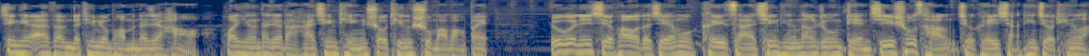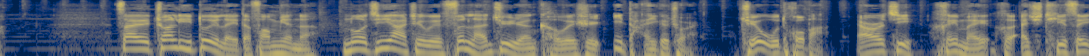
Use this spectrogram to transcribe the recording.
蜻蜓 FM 的听众朋友们，大家好，欢迎大家打开蜻蜓收听数码宝贝。如果您喜欢我的节目，可以在蜻蜓当中点击收藏，就可以想听就听了。在专利对垒的方面呢，诺基亚这位芬兰巨人可谓是一打一个准儿，绝无拖把。LG、黑莓和 HTC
